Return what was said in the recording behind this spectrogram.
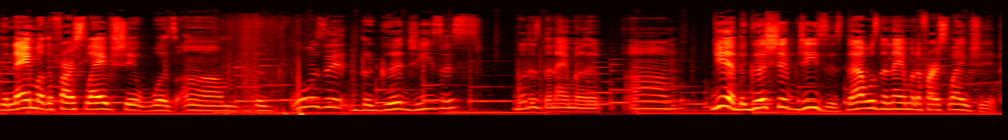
The name of the first slave ship was um the what was it? The Good Jesus. What is the name of the um yeah, the good ship Jesus. That was the name of the first slave ship.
